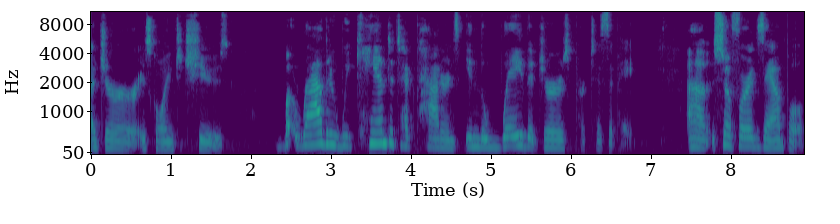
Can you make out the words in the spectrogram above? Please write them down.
a juror is going to choose, but rather we can detect patterns in the way that jurors participate. Uh, so, for example,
